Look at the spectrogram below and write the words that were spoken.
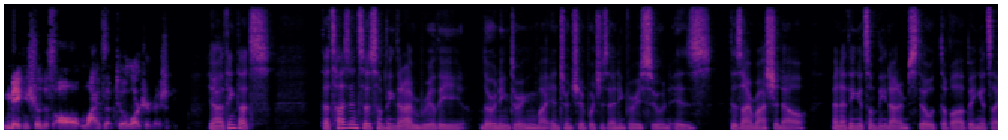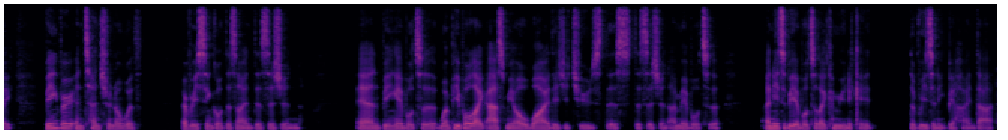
making sure this all lines up to a larger vision yeah i think that's that ties into something that I'm really learning during my internship, which is ending very soon, is design rationale. And I think it's something that I'm still developing. It's like being very intentional with every single design decision and being able to when people like ask me, "Oh, why did you choose this decision?" I'm able to I need to be able to like communicate the reasoning behind that.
